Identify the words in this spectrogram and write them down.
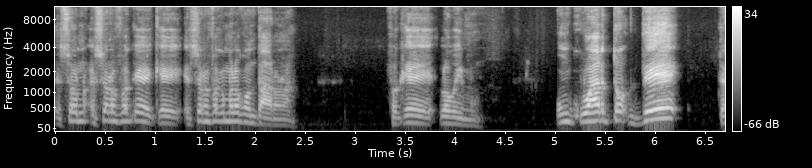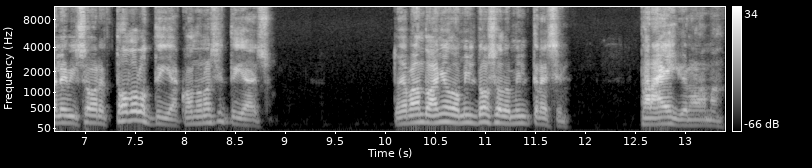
Eso, eso, no fue que, que, eso no fue que me lo contaron. ¿no? Fue que lo vimos. Un cuarto de televisores todos los días, cuando no existía eso. Estoy hablando año 2012 o 2013. Para ellos nada más.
